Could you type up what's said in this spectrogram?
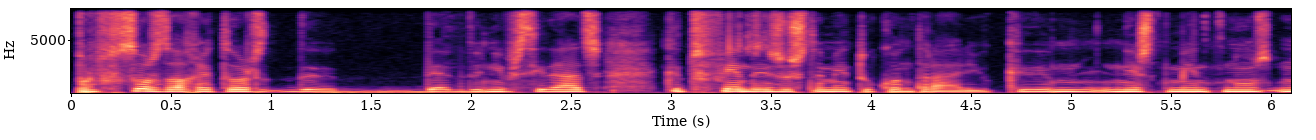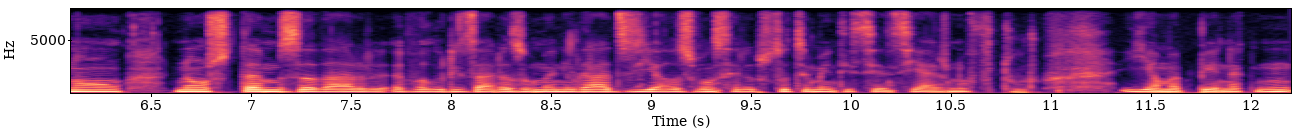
professores ou reitores de, de, de, universidades que defendem justamente o contrário, que neste momento não, não, não estamos a dar a valorizar as humanidades e elas vão ser absolutamente essenciais no futuro. E é uma pena que,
